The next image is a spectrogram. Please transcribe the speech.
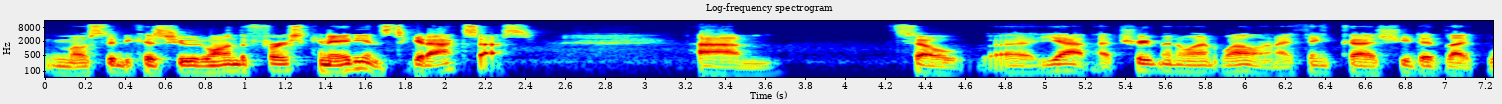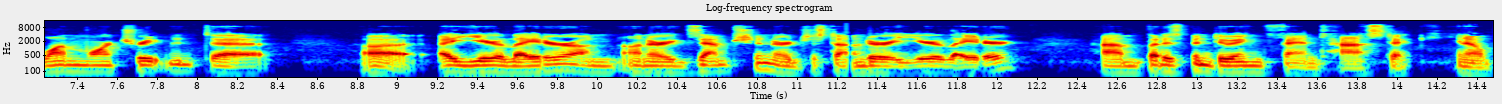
mostly because she was one of the first canadians to get access. Um, so uh, yeah that treatment went well and i think uh, she did like one more treatment uh, uh, a year later on, on her exemption or just under a year later, um, but has been doing fantastic, you know,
